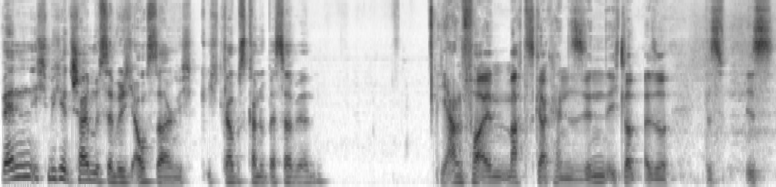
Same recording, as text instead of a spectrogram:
wenn ich mich entscheiden müsste, dann würde ich auch sagen, ich, ich glaube, es kann nur besser werden. Ja, und vor allem macht es gar keinen Sinn. Ich glaube, also, das ist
